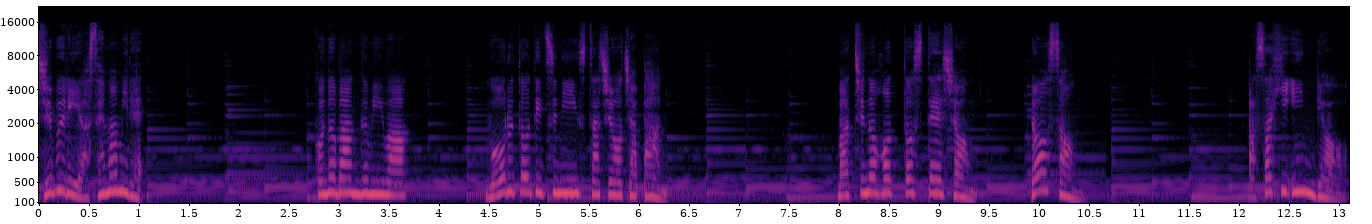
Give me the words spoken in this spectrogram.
ジブリ汗まみれ。この番組はウォルト・ディズニー・スタジオ・ジャパン。街のホットステーションローソン。アサヒ飲料。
